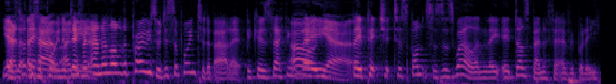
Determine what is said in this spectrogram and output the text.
Yeah, as, a, as a point of I difference. mean- And a lot of the pros were disappointed about it because I think Oh, they yeah. they pitch it to sponsors as well, and they, it does benefit everybody.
